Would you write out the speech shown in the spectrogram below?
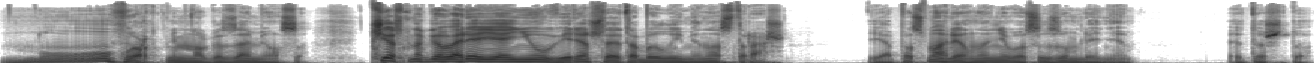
«Ну...» — Орк немного замялся. «Честно говоря, я и не уверен, что это был именно страж». Я посмотрел на него с изумлением. «Это что,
